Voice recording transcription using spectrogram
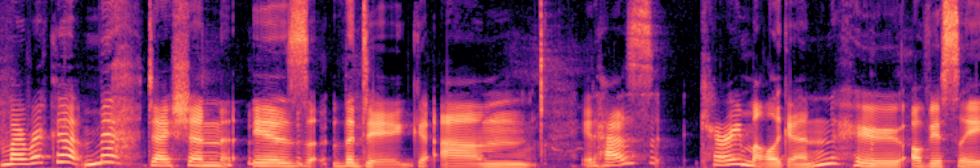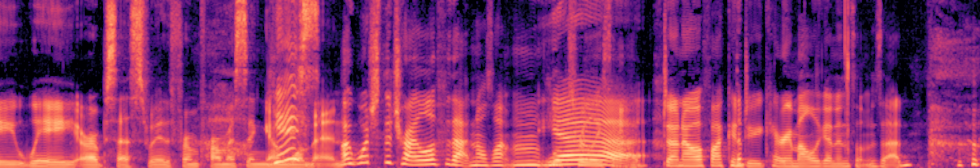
my recommendation is The Dig. Um, it has Carey Mulligan, who obviously we are obsessed with from Promising Young Woman. I watched the trailer for that and I was like, mm, looks really Yeah. sad. Don't know if I can do Carey Mulligan and something sad.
